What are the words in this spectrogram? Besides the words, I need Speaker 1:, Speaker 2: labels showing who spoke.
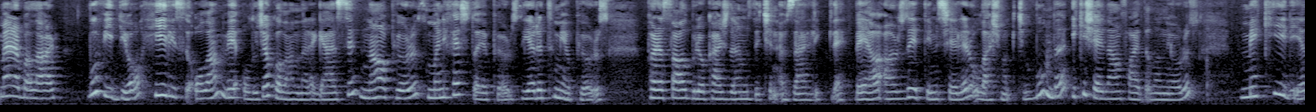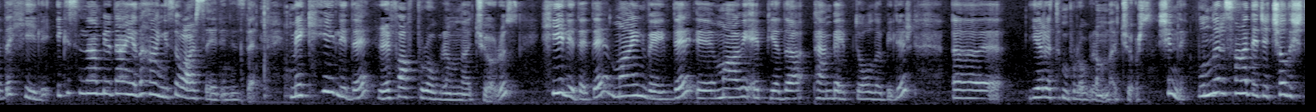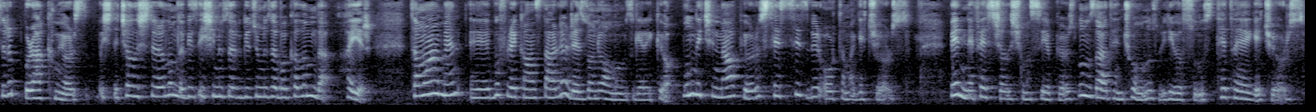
Speaker 1: Merhabalar. Bu video hilisi olan ve olacak olanlara gelsin. Ne yapıyoruz? Manifesto yapıyoruz, yaratım yapıyoruz. Parasal blokajlarımız için özellikle veya arzu ettiğimiz şeylere ulaşmak için. Bunda iki şeyden faydalanıyoruz. Mekili ya da Hili. İkisinden birden ya da hangisi varsa elinizde. Mekili'de refah programını açıyoruz. Hili'de de Mindwave'de e, mavi app ya da pembe app de olabilir. E, yaratım programını açıyoruz. Şimdi bunları sadece çalıştırıp bırakmıyoruz. İşte çalıştıralım da biz işimize gücümüze bakalım da hayır. Tamamen e, bu frekanslarla rezone olmamız gerekiyor. Bunun için ne yapıyoruz? Sessiz bir ortama geçiyoruz. Ve nefes çalışması yapıyoruz. Bunu zaten çoğunuz biliyorsunuz. Teta'ya geçiyoruz.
